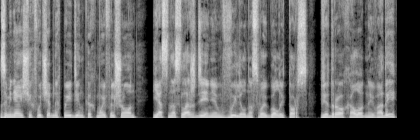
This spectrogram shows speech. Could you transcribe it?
заменяющих в учебных поединках мой фальшион, я с наслаждением вылил на свой голый торс ведро холодной воды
